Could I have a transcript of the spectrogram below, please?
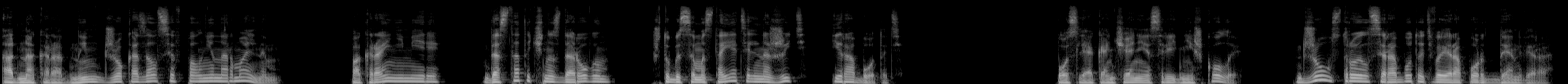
Однако родным Джо казался вполне нормальным, по крайней мере, достаточно здоровым, чтобы самостоятельно жить и работать. После окончания средней школы Джо устроился работать в аэропорт Денвера.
